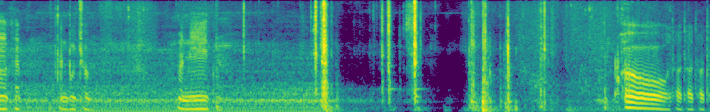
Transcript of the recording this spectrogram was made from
มากครับท่านผู้ชม วันนี้โอ้โถโถโถโถ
